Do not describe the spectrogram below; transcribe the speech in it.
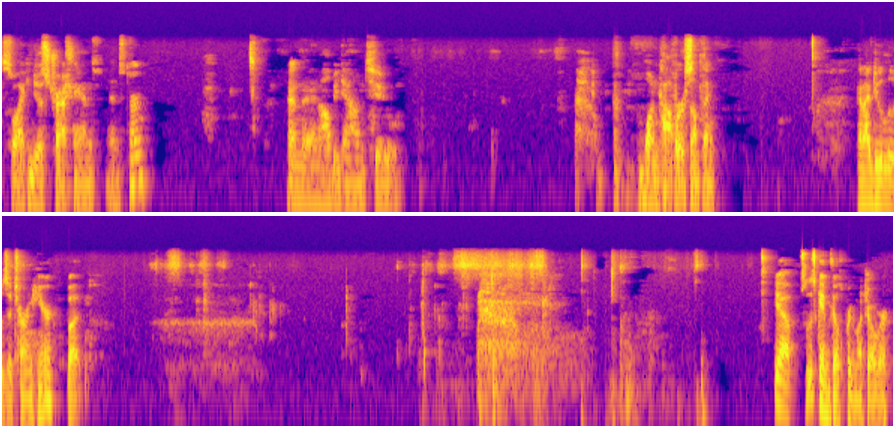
So I can just trash hand and turn. And then I'll be down to one copper or something. And I do lose a turn here, but Yeah, so this game feels pretty much over.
